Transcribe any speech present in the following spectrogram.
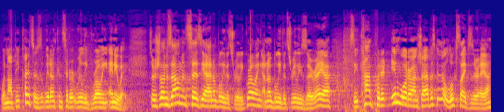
would not be kaitzer. We don't consider it really growing anyway. So Shlomo Zalman says, yeah, I don't believe it's really growing. I don't believe it's really Zereya. So you can't put it in water on Shabbos because it looks like Zereya,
